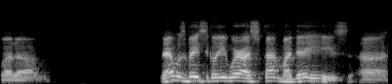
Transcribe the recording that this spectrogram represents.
But um, that was basically where I spent my days. Uh,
